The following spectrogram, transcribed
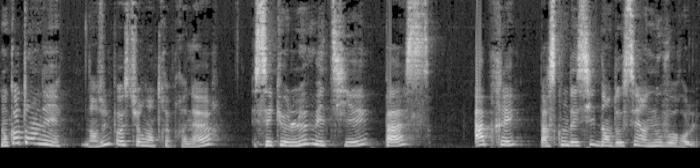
Donc quand on est dans une posture d'entrepreneur, c'est que le métier passe après parce qu'on décide d'endosser un nouveau rôle,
